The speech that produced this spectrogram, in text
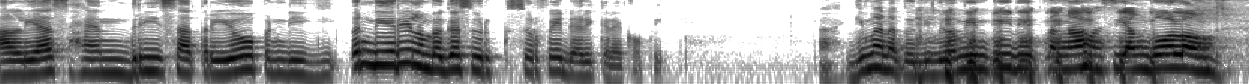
alias Hendri Satrio, pendiri, pendiri lembaga sur survei dari Kedai Kopi. Nah gimana tuh dibilang mimpi di tengah siang bolong?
